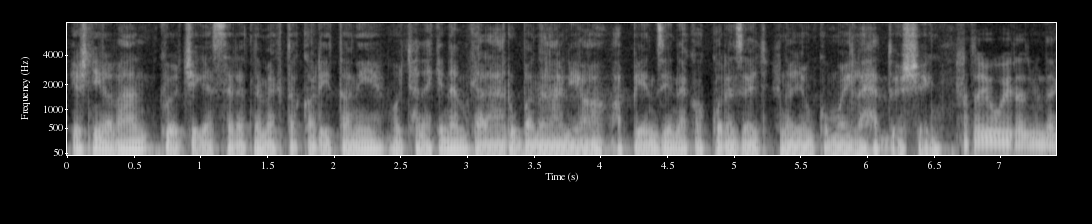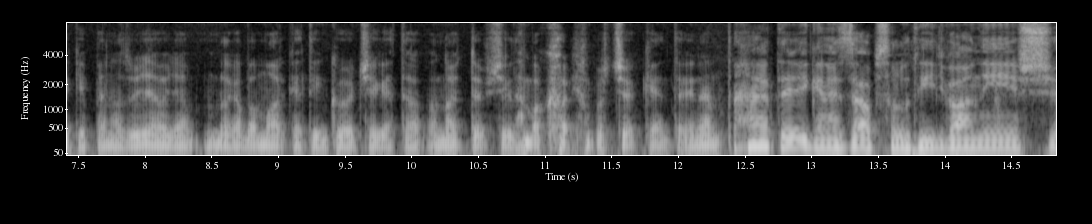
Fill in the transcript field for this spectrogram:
és nyilván költséget szeretne megtakarítani, hogyha neki nem kell áruban állni a, a pénzének, akkor ez egy nagyon komoly lehetőség. Hát a jó hír az mindenképpen az, ugye, hogy a, legalább a marketing költséget a, a nagy többség nem akarja most csökkenteni, nem? Hát igen, ez abszolút így van, és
